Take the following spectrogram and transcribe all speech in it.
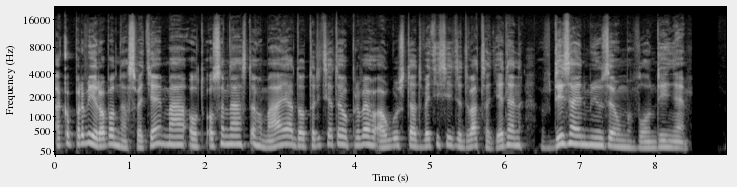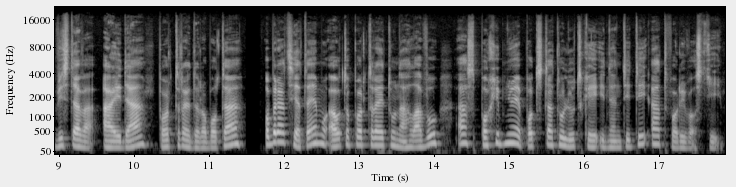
Ako prvý robot na svete má od 18. mája do 31. augusta 2021 v Design Museum v Londýne. Výstava AIDA, portrét robota, obracia tému autoportrétu na hlavu a spochybňuje podstatu ľudskej identity a tvorivosti.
